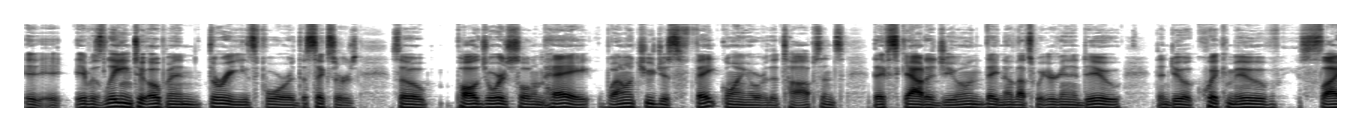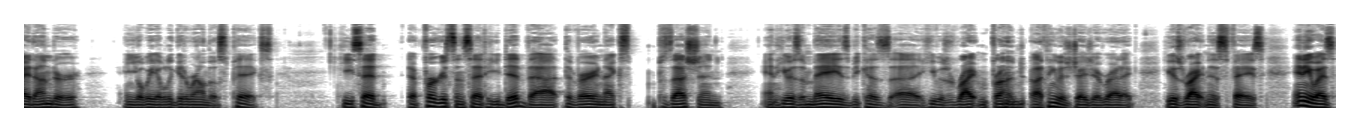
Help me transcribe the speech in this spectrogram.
it, it, it, was leading to open threes for the Sixers. So Paul George told him, "Hey, why don't you just fake going over the top since they've scouted you and they know that's what you're going to do? Then do a quick move, slide under, and you'll be able to get around those picks." He said, Ferguson said he did that the very next possession, and he was amazed because uh, he was right in front of I think it was JJ Redick. He was right in his face. Anyways,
